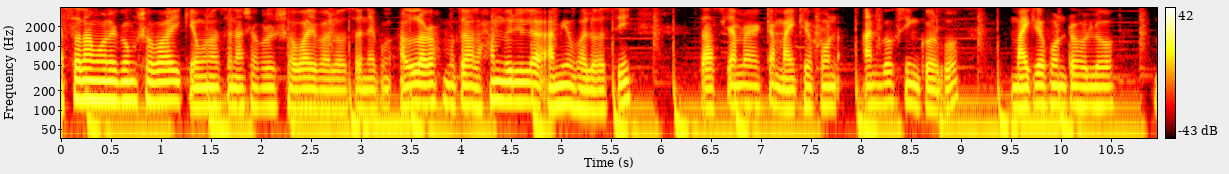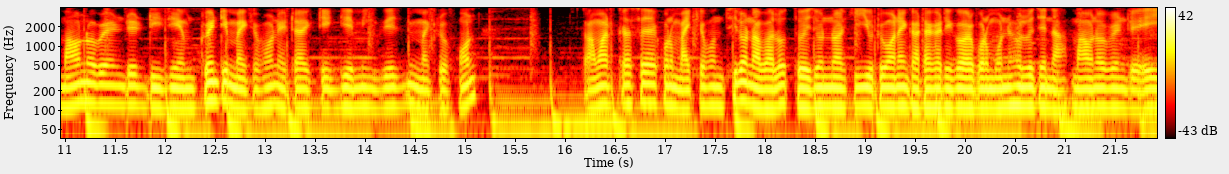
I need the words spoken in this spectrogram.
আসসালামু আলাইকুম সবাই, কেমন আছেন? আশা করি সবাই ভালো আছেন এবং আল্লাহ রহমতে আলহামদুলিল্লাহ আমিও ভালো আছি। তো আজকে আমরা একটা মাইক্রোফোন আনবক্সিং করব। মাইক্রোফোনটা হলো মাউনো ব্র্যান্ডের ডিজিএম টোয়েন্টি মাইক্রোফোন, এটা একটি গেমিং ইউএসবি মাইক্রোফোন। তো আমার কাছে কোনো মাইক্রোফোন ছিল না ভালো, তো এই জন্য আর কি ইউটিউবে অনেক ঘাটাঘাটি করার পর মনে হলো যে না মাউনো ব্র্যান্ডের এই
